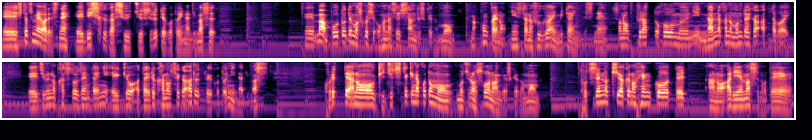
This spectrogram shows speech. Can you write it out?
えー、1つ目はですね、リスクが集中するということになります。えー、まあ、冒頭でも少しお話ししたんですけども、まあ、今回のインスタの不具合みたいにですね、そのプラットフォームに何らかの問題があった場合、えー、自分の活動全体に影響を与える可能性があるということになります。これってあの技術的なことももちろんそうなんですけども、突然の規約の変更ってあのありえますので、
